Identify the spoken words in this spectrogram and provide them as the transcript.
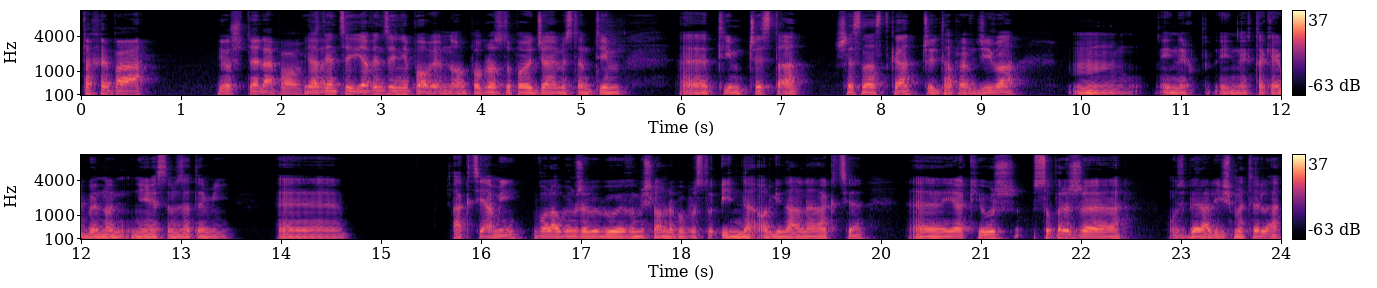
to chyba już tyle, bo Ja więcej, ja więcej nie powiem, no po prostu powiedziałem, jestem team, e, team czysta, szesnastka, czyli ta prawdziwa. Mm, innych, innych tak jakby no nie jestem za tymi e, akcjami. Wolałbym, żeby były wymyślone po prostu inne, oryginalne akcje. E, jak już, super, że uzbieraliśmy tyle,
